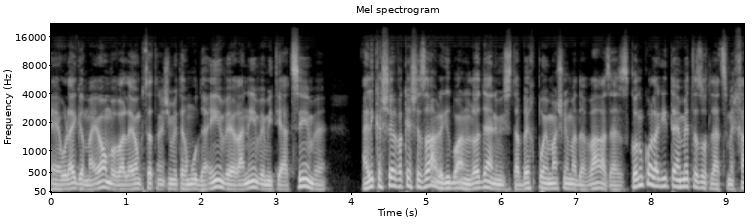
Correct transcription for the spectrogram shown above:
אה, אולי גם היום, אבל היום קצת אנשים יותר מודעים וערניים ומתייעצים, והיה לי קשה לבקש עזרה ולהגיד בוא אני לא יודע, אני מסתבך פה עם משהו עם הדבר הזה, אז קודם כל להגיד את האמת הזאת לעצמך.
